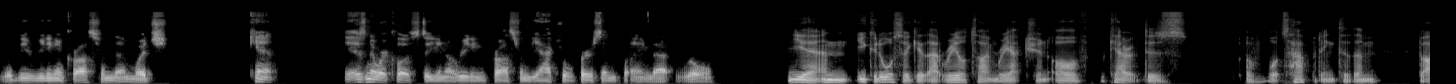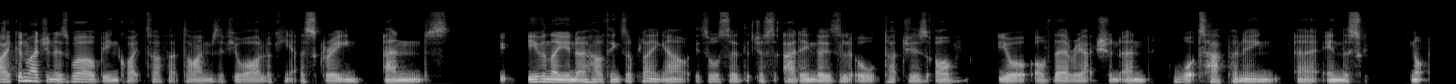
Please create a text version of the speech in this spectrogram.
would be reading across from them, which can't is nowhere close to you know reading across from the actual person playing that role. Yeah, and you could also get that real time reaction of characters of what's happening to them. But I can imagine as well being quite tough at times if you are looking at a screen and even though you know how things are playing out, it's also that just adding those little touches of your of their reaction and what's happening uh, in the not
